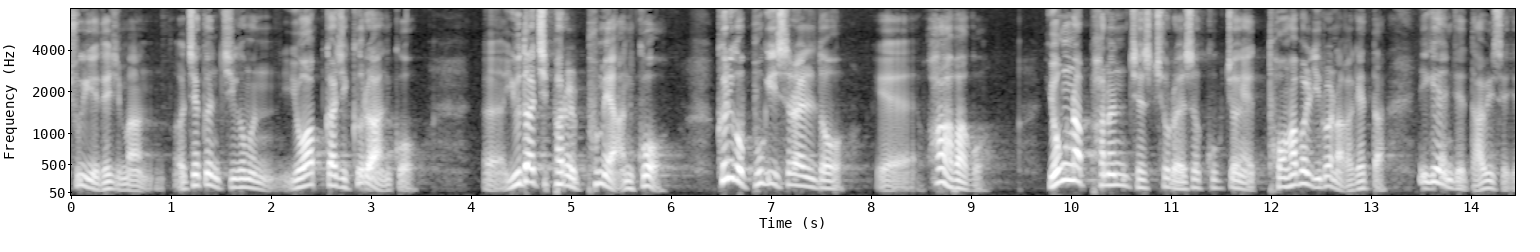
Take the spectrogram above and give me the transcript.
죽이게 되지만 어쨌건 지금은 요압까지 끌어안고 에, 유다 지파를 품에 안고 그리고 북이스라엘도 예, 화합하고 용납하는 제스처로 해서 국정의 통합을 이루어 나가겠다. 이게 이제 다윗의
